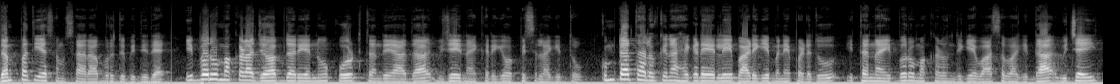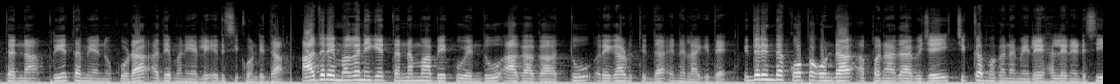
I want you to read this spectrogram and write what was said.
ದಂಪತಿಯ ಸಂಸಾರ ಮುರಿದು ಬಿದ್ದಿದೆ. ಇಬ್ಬರು ಮಕ್ಕಳ ಜವಾಬ್ದಾರಿಯನ್ನು ಕೋರ್ಟ್ ತಂದೆಯಾದ ವಿಜಯ್ ನಾಯ್ಕರಿಗೆ ಒಪ್ಪಿಸಲಾಗಿತ್ತು. ಕುಮಟಾ ತಾಲೂಕಿನ ಹೆಗಡೆಯಲ್ಲಿ ಬಾಡಿಗೆ ಮನೆ ಪಡೆದು ತನ್ನ ಇಬ್ಬರು ಮಕ್ಕಳೊಂದಿಗೆ ವಾಸವಾಗಿದ್ದ ವಿಜಯ್ ತನ್ನ ಪ್ರಿಯತಮೆಯನ್ನು ಕೂಡ ಅದೇ ಮನೆಯಲ್ಲಿ ಇರಿಸಿಕೊಂಡಿದ್ದ. ಆದರೆ ಮಗನಿಗೆ ತನ್ನಮ್ಮ ಬೇಕು ಎಂದು ಆಗಾಗ ಹತ್ತು ರೆಗಾಡುತ್ತಿದ್ದ ಎನ್ನಲಾಗಿದೆ. ಇದರಿಂದ ಕೋಪಗೊಂಡ ಅಪ್ಪನಾದ ವಿಜಯ್ ಚಿಕ್ಕ ಮಗನ ಮೇಲೆ ಹಲ್ಲೆ ನಡೆಸಿ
